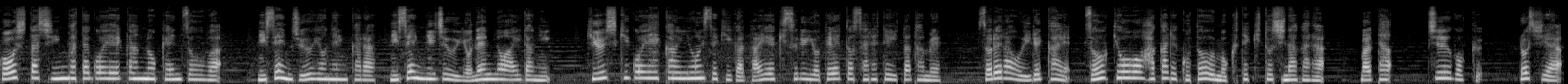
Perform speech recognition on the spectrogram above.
こうした新型護衛艦の建造は、2014年から2024年の間に、旧式護衛艦4隻が退役する予定とされていたため、それらを入れ替え、増強を図ることを目的としながら、また、中国、ロシア、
